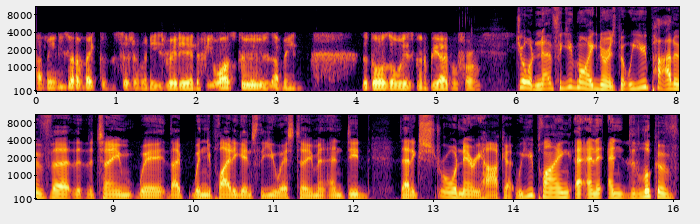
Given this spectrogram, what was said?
I mean, he's going to make the decision when he's ready, and if he wants to, I mean, the door's always going to be open for him. Jordan, uh, forgive my ignorance, but were you part of uh, the, the, team where they when you played against the US team and, and did that extraordinary haka? Were you playing and and the look of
